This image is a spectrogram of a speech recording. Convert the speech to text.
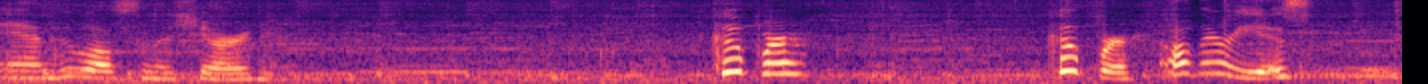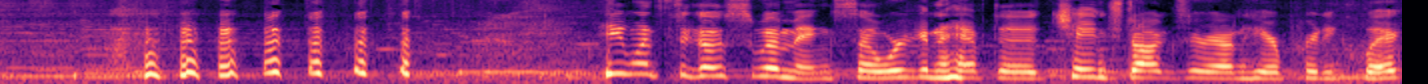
and who else in this yard? Cooper. Cooper. Oh, there he is. he wants to go swimming, so we're going to have to change dogs around here pretty quick.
